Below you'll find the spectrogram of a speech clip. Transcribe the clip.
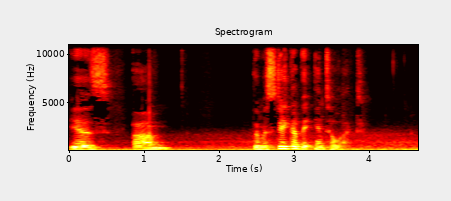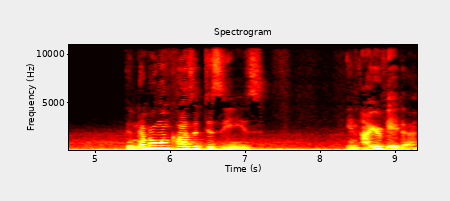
is um, the mistake of the intellect. The number one cause of disease in Ayurveda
